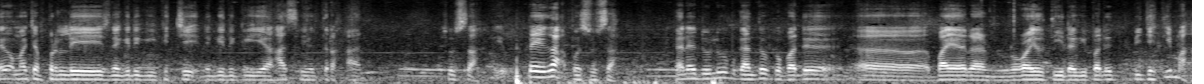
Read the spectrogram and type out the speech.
Tengok macam Perlis, negeri-negeri kecil, negeri-negeri yang hasil terhad. Susah. Perak pun susah. Kerana dulu bergantung kepada uh, bayaran royalty daripada bijih timah.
